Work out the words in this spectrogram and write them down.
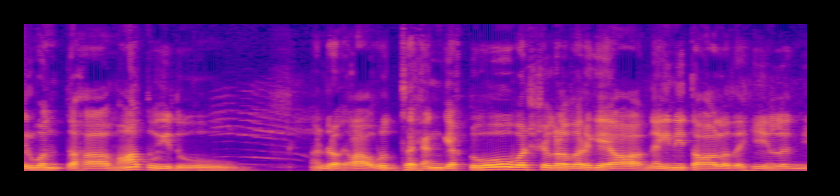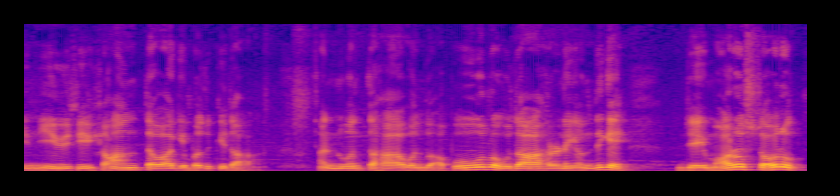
ಇರುವಂತಹ ಮಾತು ಇದು. ಅಂದ್ರೆ ಆ ವೃದ್ಧ ಹೆಂಗೆ ಎಷ್ಟೋ ವರ್ಷಗಳವರೆಗೆ ಆ ನೈನಿತಾಲದ ಹೀನಲ್ಲಿ ನೀವಿಸಿ ಶಾಂತವಾಗಿ ಬದುಕಿದ ಅನ್ನುವಂತಹ ಒಂದು ಅಪೂರ್ವ ಉದಾಹರಣೆಯೊಂದಿಗೆ ಜೆ ಮಾರುಸ್ ಅವರು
